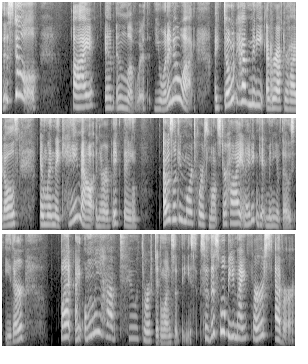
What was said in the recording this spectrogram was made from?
this doll, I am in love with. You want to know why? I don't have many Ever After High dolls, and when they came out and they were a big thing, I was looking more towards Monster High, and I didn't get many of those either but I only have two thrifted ones of these. So this will be my first ever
